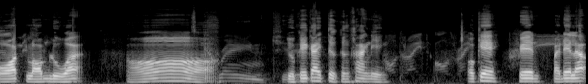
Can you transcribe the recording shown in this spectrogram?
ออสล้อมรั้วอ๋อ อยู่ใกล้ๆตึกข้างๆเอง โอเคเฟรนไปได้แล้ว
